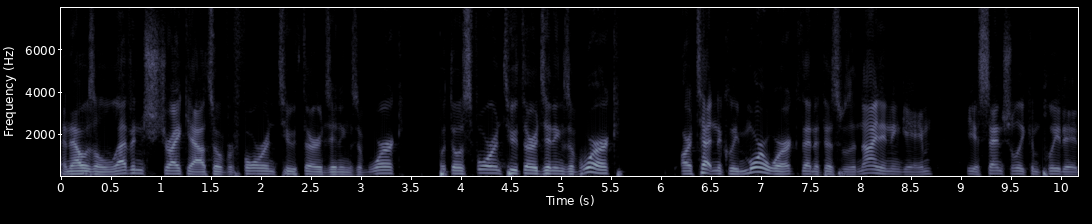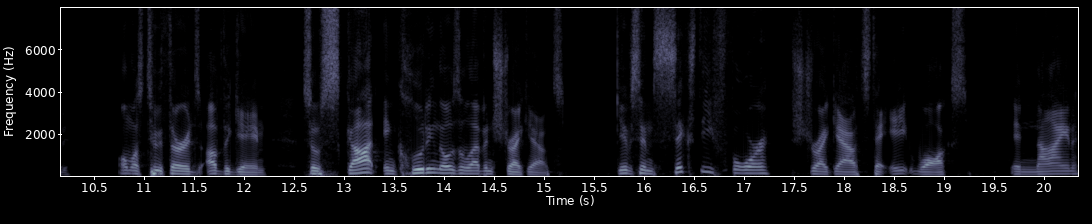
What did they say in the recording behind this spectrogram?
and that was 11 strikeouts over four and two thirds innings of work. But those four and two thirds innings of work are technically more work than if this was a nine inning game. He essentially completed almost two thirds of the game. So Scott, including those 11 strikeouts, gives him 64 strikeouts to eight walks in nine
